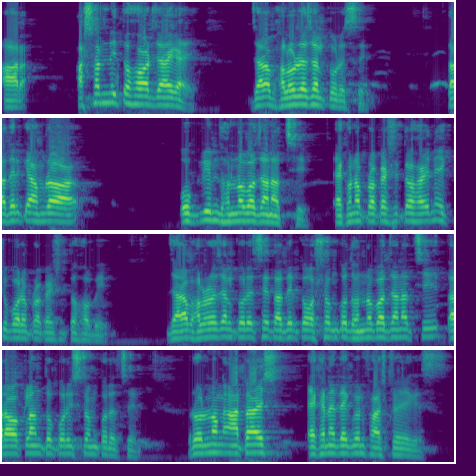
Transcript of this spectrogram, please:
আর আশান্বিত হওয়ার জায়গায় যারা ভালো রেজাল্ট করেছে, তাদেরকে আমরা অগ্রিম ধন্যবাদ জানাচ্ছি। এখনও প্রকাশিত হয়নি, একটু পরে প্রকাশিত হবে। যারা ভালো রেজাল্ট করেছে, তাদেরকে অসংখ্য ধন্যবাদ জানাচ্ছি। তারা অক্লান্ত পরিশ্রম করেছে। রোল নং আঠাশ, এখানে দেখবেন ফার্স্ট হয়ে গেছে।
